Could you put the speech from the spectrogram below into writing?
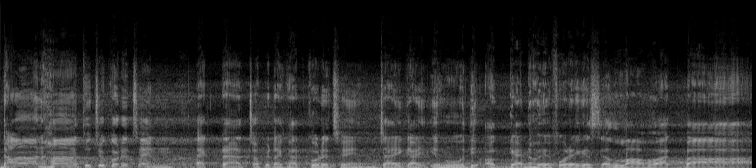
ডান হাত উঁচু করেছেন, একটা চপেটাঘাত করেছেন। জায়গায় ইহুদি অজ্ঞান হয়ে পড়ে গেছে, আল্লাহ আকবার।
